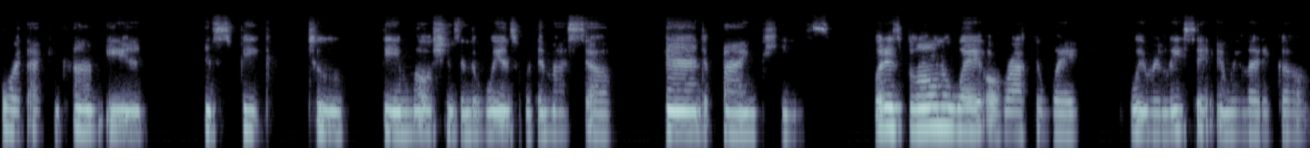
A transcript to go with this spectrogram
forth, I can come in and speak to the emotions and the winds within myself and find peace. What is blown away or rocked away, we release it and we let it go.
